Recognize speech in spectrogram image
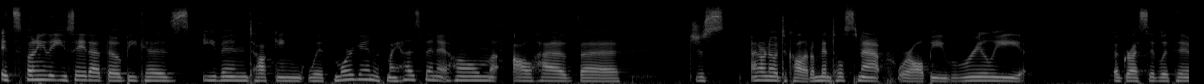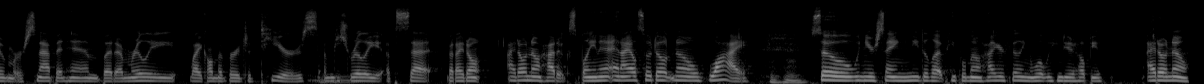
It's funny that you say that though, because even talking with Morgan, with my husband at home, I'll have uh, just, I don't know what to call it, a mental snap where I'll be really aggressive with him or snap at him, but I'm really like on the verge of tears. I'm just really upset, but I don't. I don't know how to explain it, and I also don't know why. So when you're saying you need to let people know how you're feeling and what we can do to help you, I don't know.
